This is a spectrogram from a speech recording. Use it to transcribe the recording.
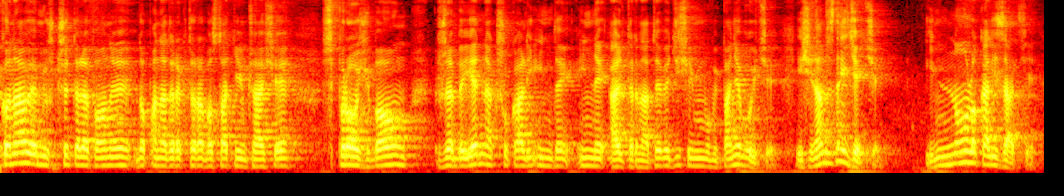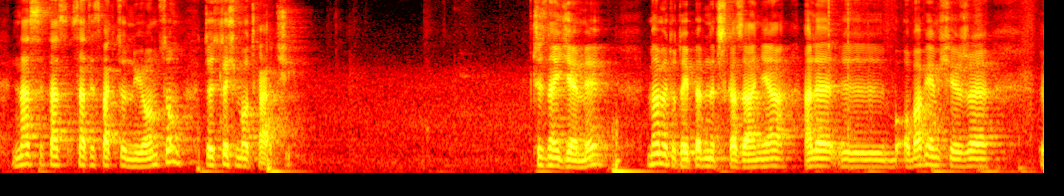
Wykonałem już trzy telefony do pana dyrektora w ostatnim czasie z prośbą, żeby jednak szukali innej, innej alternatywy. Dzisiaj mi mówi, panie wójcie, jeśli nam znajdziecie inną lokalizację, nas satysfakcjonującą, to jesteśmy otwarci. Czy znajdziemy? Mamy tutaj pewne wskazania, ale y, obawiam się, że y,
